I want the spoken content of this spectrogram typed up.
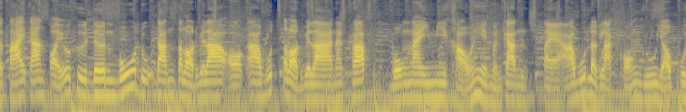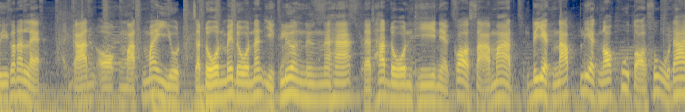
สไตล์การต่อยก็คือเดินบู๊ดุดันตลอดเวลาออกอาวุธตลอดเวลานะครับ วงในมีเข่าให้เห็นเหมือนกัน แต่อาวุธหลักๆ ของยูเหยาปุยก็นั่นแหละ การออกหมัดไม่หยุด จะโดนไม่โดนนั่นอีกเรื่องหนึ่งนะฮะ แต่ถ้าโดนทีเนี่ยก็สามารถเรียกนับเรียกน็อกคู่ต่อสู้ได้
